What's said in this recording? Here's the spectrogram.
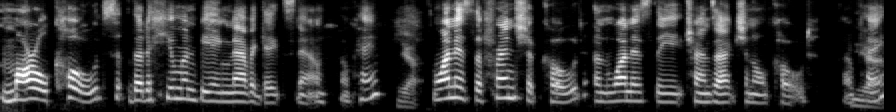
moral codes that a human being navigates down. Okay. Yeah. One is the friendship code, and one is the transactional code. Okay. Yeah.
